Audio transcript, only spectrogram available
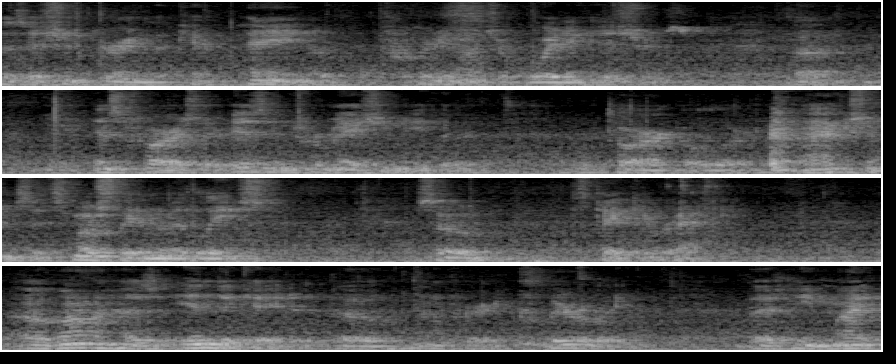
position during the campaign of pretty much avoiding issues. Uh, insofar as there is information, either rhetorical or actions, it's mostly in the Middle East. So let's take Iraq. Obama has indicated, though not very clearly, that he might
